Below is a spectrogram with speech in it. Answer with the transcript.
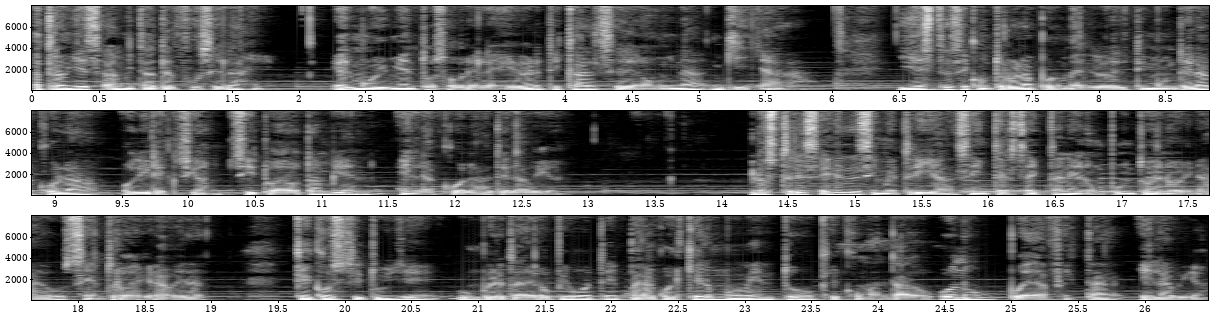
atraviesa la mitad del fuselaje. El movimiento sobre el eje vertical se denomina guiñada y este se controla por medio del timón de la cola o dirección situado también en la cola del avión. Los tres ejes de simetría se intersectan en un punto denominado centro de gravedad, que constituye un verdadero pivote para cualquier momento que comandado o no pueda afectar el avión.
